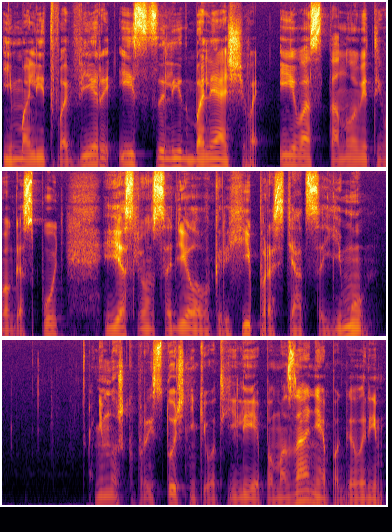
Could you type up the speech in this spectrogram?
и молитва веры исцелит болящего, и восстановит его Господь, если он соделал грехи, простятся ему немножко про источники вот елея помазания поговорим.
